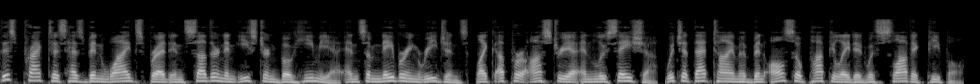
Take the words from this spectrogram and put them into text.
This practice has been widespread in southern and eastern Bohemia and some neighbouring regions, like Upper Austria and Lusatia, which at that time have been also populated with Slavic people.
